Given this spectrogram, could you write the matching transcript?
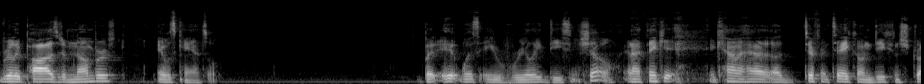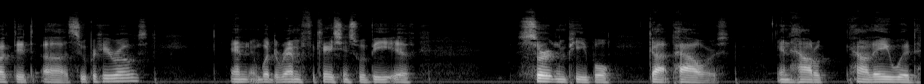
really positive numbers, it was canceled but it was a really decent show. And I think it, it kind of had a different take on deconstructed uh, superheroes and what the ramifications would be if certain people got powers and how to how they would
